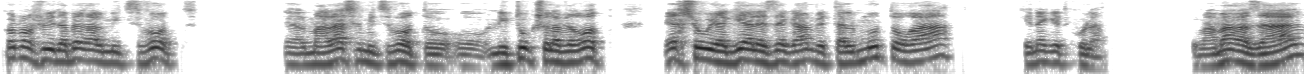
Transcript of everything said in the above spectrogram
כל פעם שהוא ידבר על מצוות, על מעלה של מצוות, או, או ניתוק של עבירות, איכשהו יגיע לזה גם, ותלמוד תורה כנגד כולם. במאמר הז"ל,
